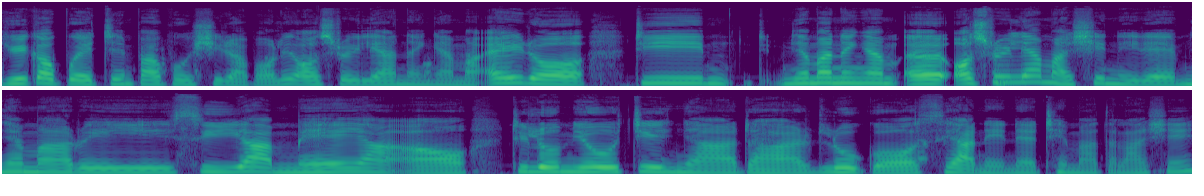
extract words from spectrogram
ရွေးကောက်ပွဲကျင်းပဖို့ရှိတာပေါ့လေဩစတြေးလျနိုင်ငံမှာအဲ့တော့ဒီမြန်မာနိုင်ငံဩစတြေးလျမှာရှိနေတဲ့မြန်မာတွေစီကမဲရအောင်ဒီလိုမျိုးကြီးညာတာလို့ကောဆရာအနေနဲ့ထင်ပါသလားရှင်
